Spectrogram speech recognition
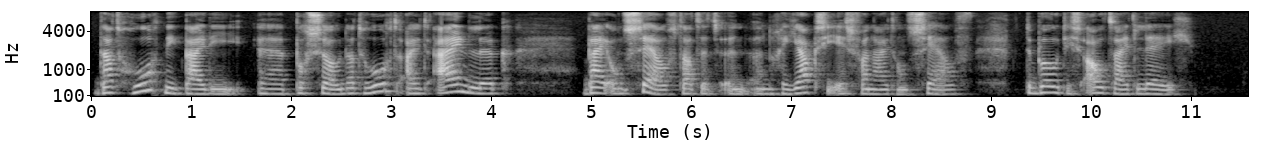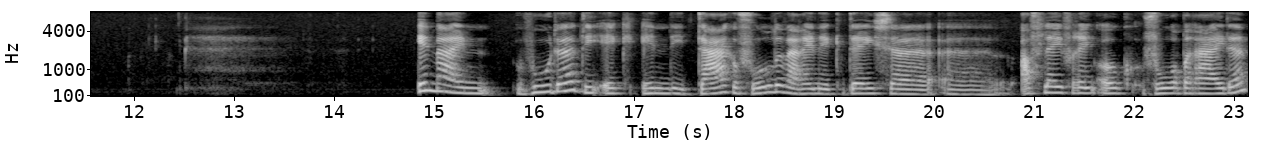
dat hoort niet bij die uh, persoon. Dat hoort uiteindelijk bij onszelf, dat het een, een reactie is vanuit onszelf. De boot is altijd leeg. In mijn woede die ik in die dagen voelde, waarin ik deze uh, aflevering ook voorbereidde,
